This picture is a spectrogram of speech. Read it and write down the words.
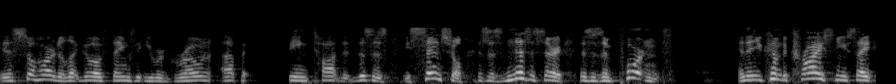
It is so hard to let go of things that you were grown up being taught that this is essential, this is necessary, this is important. And then you come to Christ and you say,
